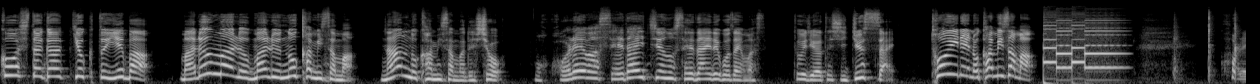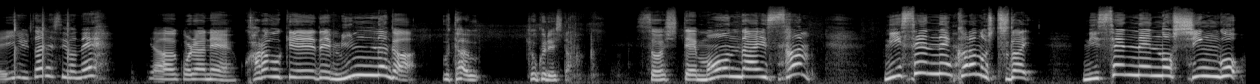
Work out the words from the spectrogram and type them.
行した楽曲といえば、〇〇〇の神様。何の神様でしょう？もうこれは世代中の世代でございます。当時私10歳。トイレの神様これいい歌ですよね。いやーこれはね、カラオケでみんなが歌う曲でした。そして問題3。2000年からの出題。2000年の新語、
